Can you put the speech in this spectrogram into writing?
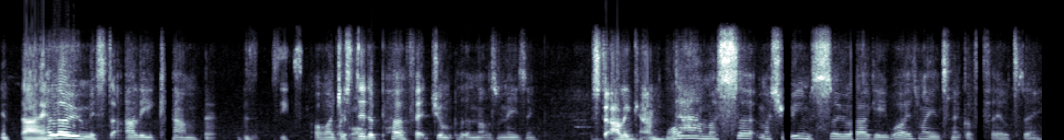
can die. Hello, Mr. Ali Cam. Oh, I just Wait, did a perfect jump then. That was amazing. Mr. Alicam. What? Damn, my ser- my stream's so laggy. Why is my internet got failed today?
